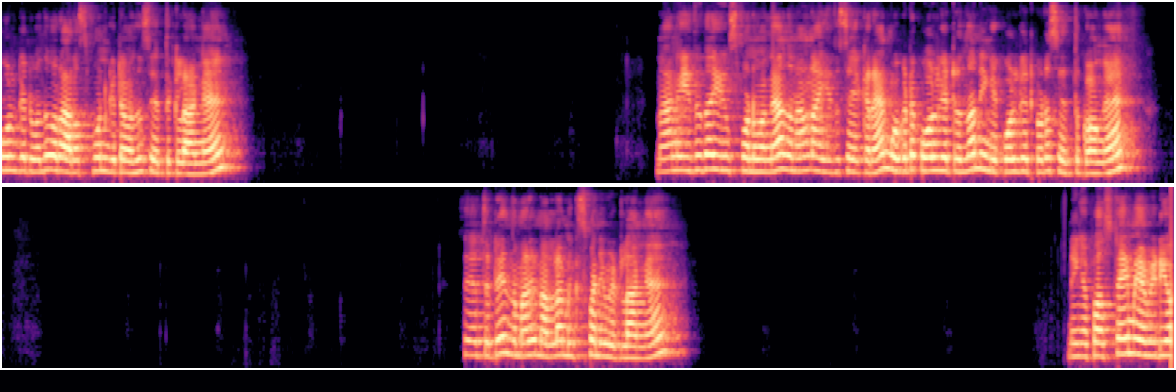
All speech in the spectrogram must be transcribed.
கோல்கேட் வந்து ஒரு அரை ஸ்பூன் கிட்ட வந்து சேர்த்துக்கலாங்க. நாங்கள் இது தான் யூஸ் பண்ணுவோங்க. அதனால் நான் இது சேர்க்குறேன். உங்கள்கிட்ட கோல்கேட் இருந்தால் நீங்கள் கோல்கேட் கூட சேர்த்துக்கோங்க. சேர்த்துட்டு இந்த மாதிரி நல்லா மிக்ஸ் பண்ணி விடலாங்க. நீங்கள் ஃபஸ்ட் டைம் என் வீடியோ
